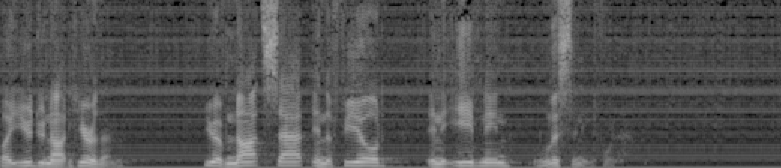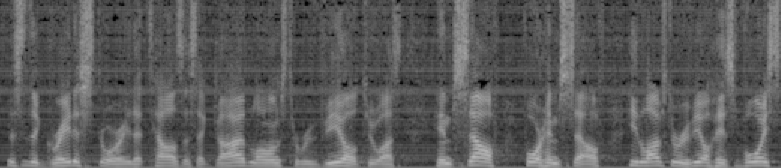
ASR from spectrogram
but you do not hear them. You have not sat in the field in the evening listening for them. This is the greatest story that tells us that God longs to reveal to us himself for himself. He loves to reveal his voice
